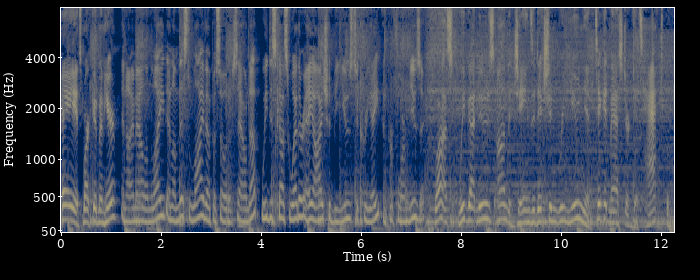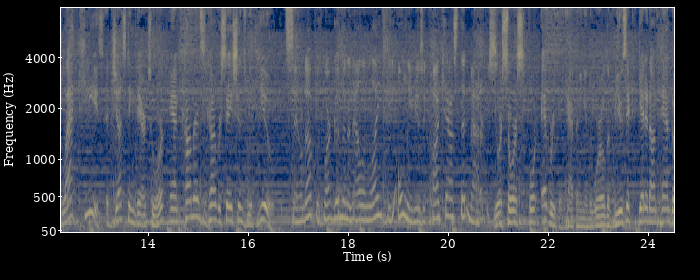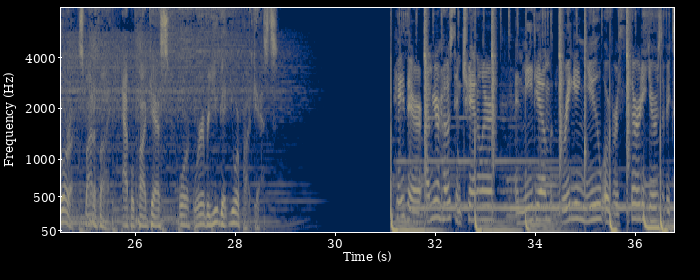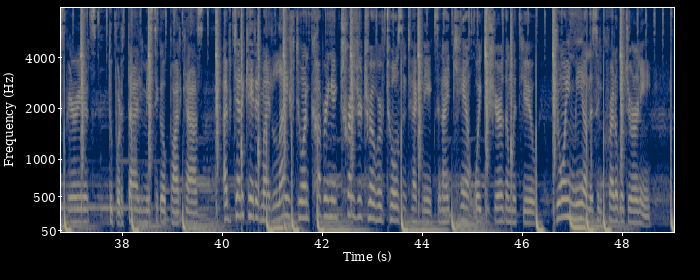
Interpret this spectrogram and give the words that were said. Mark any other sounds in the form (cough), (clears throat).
Hey, it's Mark Goodman here. And I'm Alan Light, and on this live episode of Sound Up, we discuss whether AI should be used to create and perform music. Plus, we've got news on the Jane's Addiction reunion. Ticketmaster gets hacked, the Black Keys adjusting their tour, and comments and conversations with you. It's Sound Up with Mark Goodman and Alan Light, the only music podcast that matters. Your source for everything happening in the world of music. Get it on Pandora, Spotify, Apple Podcasts, or wherever you get your podcasts. Hey there, I'm your host and channeler and medium, bringing you over 30 years of experience to Portal Místico podcast. I've dedicated my life to uncovering a treasure trove of tools and techniques, and I can't wait to share them with you. Join me on this incredible journey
